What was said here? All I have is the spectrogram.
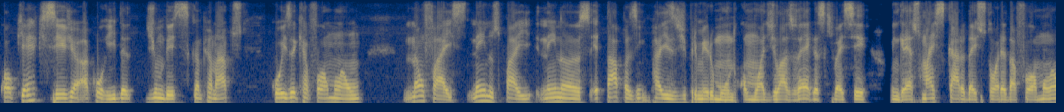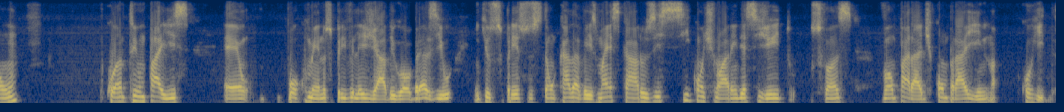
qualquer que seja a corrida de um desses campeonatos, coisa que a Fórmula 1 não faz nem nos nem nas etapas em países de primeiro mundo, como a de Las Vegas, que vai ser o ingresso mais caro da história da Fórmula 1, quanto em um país é, um pouco menos privilegiado, igual o Brasil, em que os preços estão cada vez mais caros e se continuarem desse jeito, os fãs vão parar de comprar aí na corrida.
